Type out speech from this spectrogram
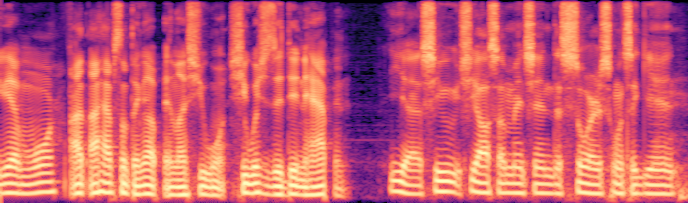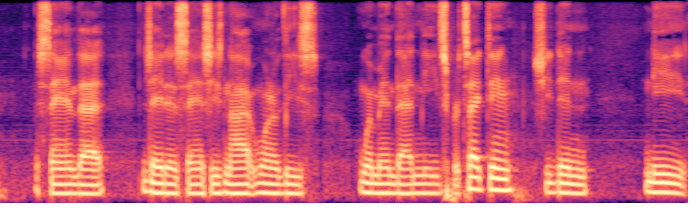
do you have more? I, I have something up unless you want. She wishes it didn't happen. Yeah, she she also mentioned the source once again, saying that Jada is saying she's not one of these women that needs protecting. She didn't need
